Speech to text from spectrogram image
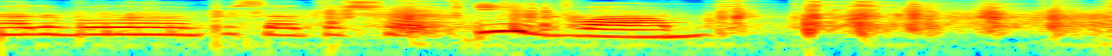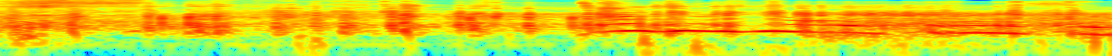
Надо було написати, що і вам. Ой-ой-ой, криси.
